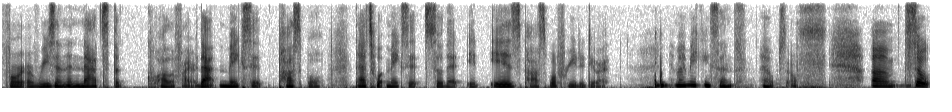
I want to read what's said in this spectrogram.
for a reason and that's the qualifier. That makes it possible. That's what makes it so that it is possible for you to do it. Am I making sense? I hope so. Um, so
